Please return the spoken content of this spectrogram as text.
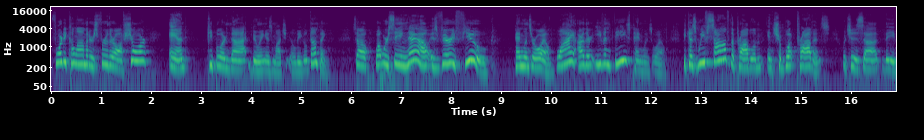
40 kilometers further offshore, and people are not doing as much illegal dumping. So, what we're seeing now is very few penguins are oiled. Why are there even these penguins oiled? Because we've solved the problem in Chubut province, which is uh, the,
